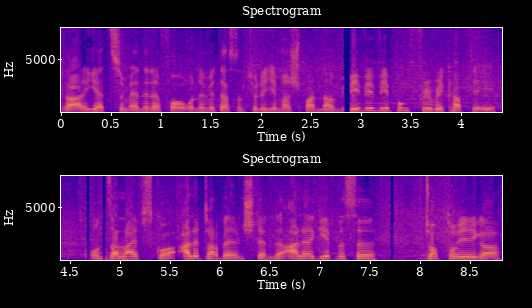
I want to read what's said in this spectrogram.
Gerade jetzt zum Ende der Vorrunde wird das natürlich immer spannender. www.freerecup.de Unser Live-Score, alle Tabellenstände, alle Ergebnisse, Top-Torjäger,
